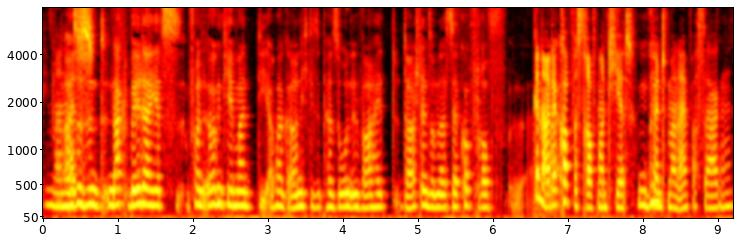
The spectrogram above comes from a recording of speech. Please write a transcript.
die man. Also sind Nacktbilder jetzt von irgendjemand, die aber gar nicht diese Person in Wahrheit darstellen, sondern dass der Kopf drauf. Äh, genau, der Kopf ist drauf montiert, mhm. könnte man einfach sagen.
